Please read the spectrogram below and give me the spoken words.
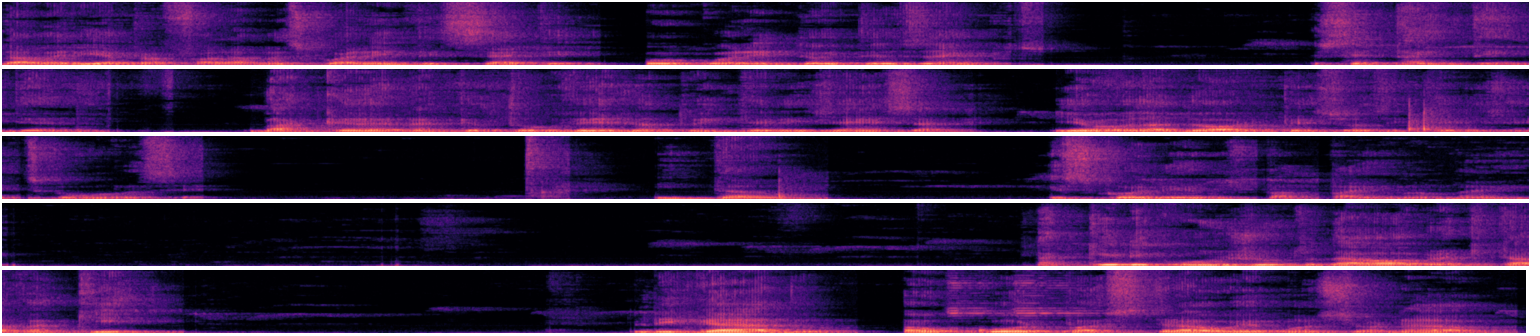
daria para falar mais 47 ou 48 exemplos. Você está entendendo? Bacana que eu tô vendo a tua inteligência e eu adoro pessoas inteligentes como você. Então, escolhemos papai e mamãe. Aquele conjunto da obra que estava aqui, ligado ao corpo astral emocional,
